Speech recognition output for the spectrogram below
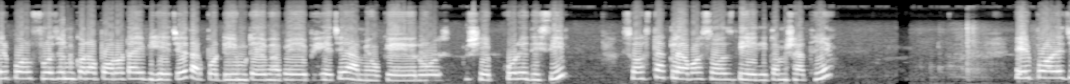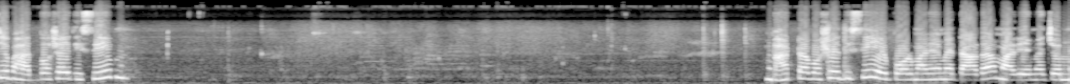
এরপর ফ্রোজেন করা পরোটাই ভেজে, তারপর ডিমটা এভাবে ভেজে আমি ওকে রোল শেপ করে দিছি। সস থাকলে আবার সস দিয়ে দিতাম সাথে। এরপরে যে ভাত বসাই দিছি, ভাতটা বসাই দিছি। এরপর মারিয়ামের দাদা, মারিয়ামের জন্য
